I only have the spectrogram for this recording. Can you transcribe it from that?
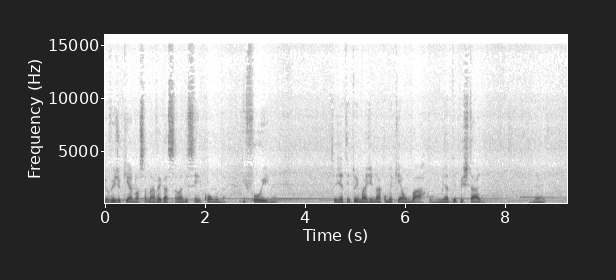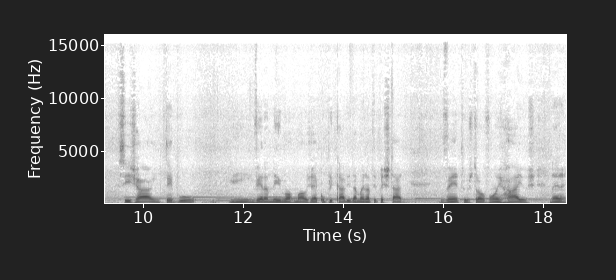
eu vejo que a nossa navegação há de ser incômoda, que foi, né? Você já tentou imaginar como é que é um barco em meio à tempestade, né? Se já em tempo em veraneio normal já é complicado ainda mais na tempestade, ventos, trovões, raios, né?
